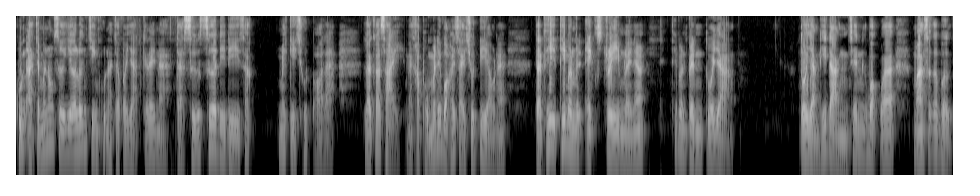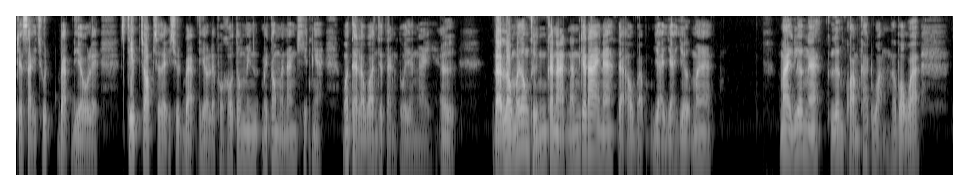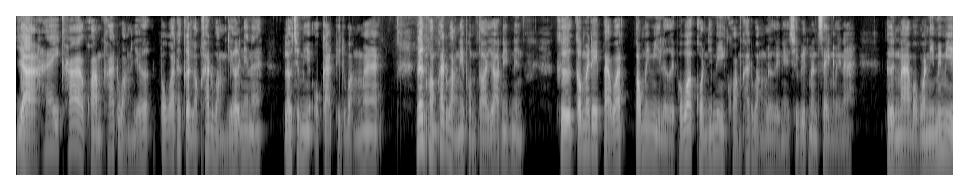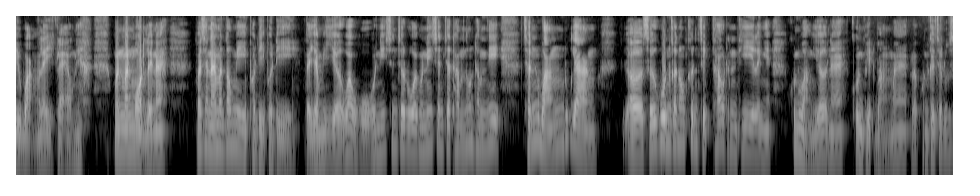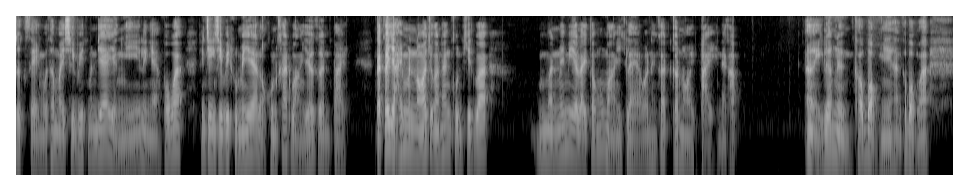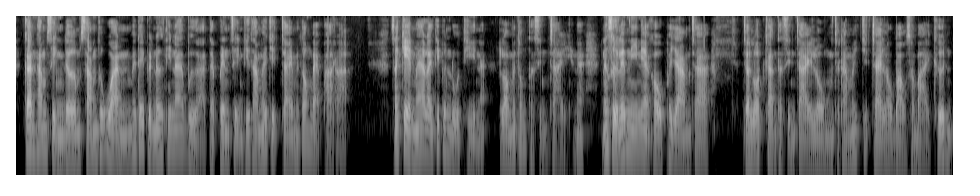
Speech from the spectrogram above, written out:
คุณอาจจะไม่ต้องซื้อเยอะเรื่องจริง คุณอาจจะประหยัดก็ได้นะ แต่ซื้อเสื้อดีๆ สักไม่กี่ชุดพอละแล้วก็ใส่นะครับ ผมไม่ได้บอกให้ใส่ชุดเดียวนะ แต่ที่ที่มันเป็น extreme เลยนะที่มันเป็นตัวอย่าง ตัวอย่างที่ดัง เช่นเขาบอกว่ามาร์คซักเกอร์เบิร์กจะใส่ชุดแบบเดียวเลยสตีฟจ็อบจะใส่ชุดแบบเดียวเลย เพราะเขาต้องไม่ไม่ต้องมานั่งคิดไง ว่าแต่ละวันจะแต่งตัวยังไง เออ แต่เราไม่ต้องถึงขนาดนั้นก็ได้นะ แต่เอาแบบใหญ่ๆเยอะมาก มาอีกเรื่องนะ เรื่องความคาดหวังเขาบอกว่า อย่าให้ค่าความคาดหวังเยอะ เพราะว่าถ้าเกิดเราคาดหวังเยอะเนี่ยนะ เราจะมีโอกาสผิดหวังมาก เรื่องความคาดหวังนี่ผมต่อยอดนิดนึงคือก็ไม่ได้แปลว่าต้องไม่มีเลย เพราะว่าคนที่มีความคาดหวังเลยเนี่ยชีวิตมันเซ็งเลยนะ ตื่นมาบอกวันนี้ไม่มีหวังอะไรอีกแล้วเนี่ยมันมันหมดเลยนะ เพราะฉะนั้นมันต้องมีพอดีพอดี แต่ยังมีเยอะว่าโอ้โหวันนี้ฉันจะรวยวันนี้ฉันจะทำนู่นทำนี่ ฉันหวังทุกอย่างเออซื้อหุ้นก็ต้องขึ้น 10 เท่าทันทีอะไรเงี้ยคุณหวังเยอะนะ คุณผิดหวังมาก แล้วคุณก็จะรู้สึกเซ็งว่าทำไมชีวิตมันแย่อย่างนี้อะไรเงี้ยเพราะว่าจริงๆชีวิตคุณไม่แย่หรอกคุณคาดหวังเยอะเกินไป แต่ก็อย่าให้มันน้อยจนกระทั่งคุณคิดว่า มันไม่มีอะไรต้องหวังอีกแล้วอันนั้นก็ก็น้อยไปนะครับเอออีกเรื่องหนึ่งเขาบอกงี้ฮะเขาบอกว่า การทำสิ่งเดิมซ้ำทุกวันไม่ได้เป็นเรื่องที่น่าเบื่อ แต่เป็นสิ่งที่ทำให้จิตใจไม่ต้องแบกภาระ สังเกตไหมอะไรที่เป็นรูทีนอะเราไม่ต้องตัดสินใจนะหนังสือเล่มนี้เนี่ยเขาพยายามจะจะลดการตัดสินใจลง จะทำให้จิตใจเราเบาสบายขึ้น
